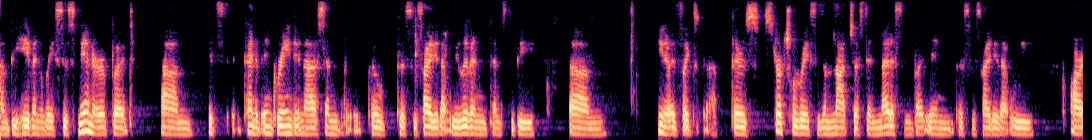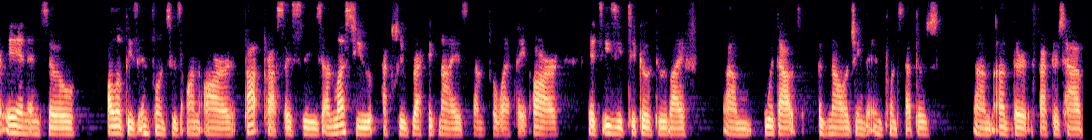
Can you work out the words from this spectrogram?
um, behave in a racist manner, but um, it's kind of ingrained in us, and the, the, society that we live in tends to be um, you know, it's like uh, there's structural racism, not just in medicine, but in the society that we are in. And so all of these influences on our thought processes, unless you actually recognize them for what they are, it's easy to go through life um, without acknowledging the influence that those um, other factors have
